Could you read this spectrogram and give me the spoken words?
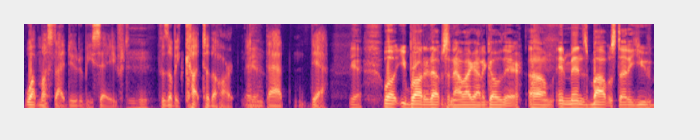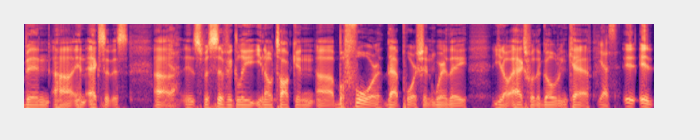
what must I do to be saved because mm-hmm. they'll be cut to the heart and yeah. that yeah yeah well you brought it up so now I got to go there um, in men's Bible study you've been uh, in Exodus uh, yeah. specifically you know talking uh, before that portion where they you know asked for the golden calf yes it, it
